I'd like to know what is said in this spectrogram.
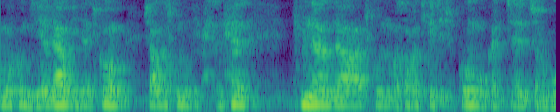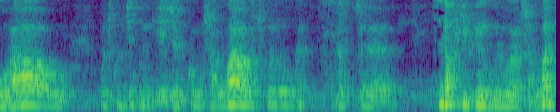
أموركم مزيانة وليداتكم إن شاء الله تكونوا في أحسن حال. نتمنى أن تكون الوصفات كتعجبكم وكتجربوها و... وتكون تتنول إعجابكم إن شاء الله وتكونوا كتصدق كيف كنقولوها إن شاء الله.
